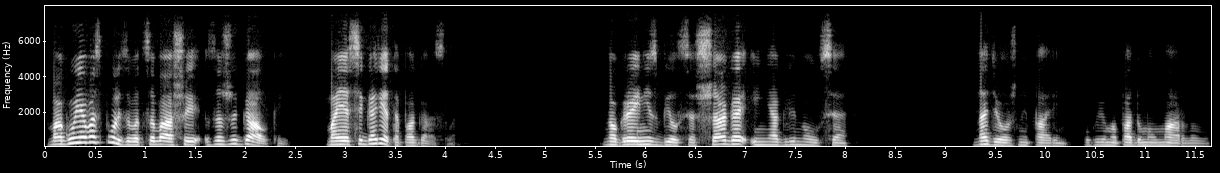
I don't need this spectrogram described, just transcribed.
«Могу я воспользоваться вашей зажигалкой? Моя сигарета погасла». Но Грей не сбился с шага и не оглянулся. «Надежный парень», — угрюмо подумал Марлоу.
